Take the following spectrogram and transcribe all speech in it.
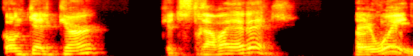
contre quelqu'un que tu travailles avec. Eh oui.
